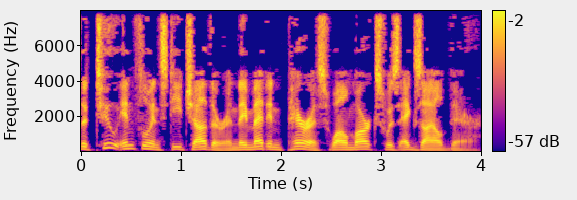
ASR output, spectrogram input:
The two influenced each other and they met in Paris while Marx was exiled there.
